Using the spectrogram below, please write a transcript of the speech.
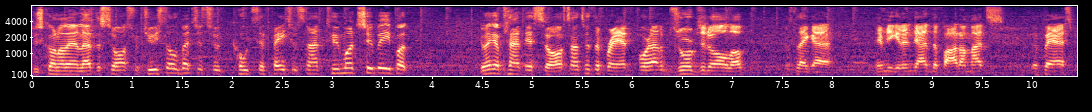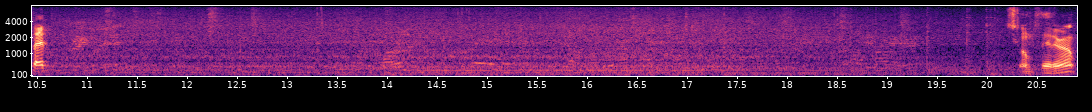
Just going to then let the sauce reduce a little bit just so it coats the face so it's not too much soupy, but you want to plenty of sauce. That's what the bread for. That absorbs it all up. It's like a, when you get into at the bottom, that's the best bit. Just gonna plate her up.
